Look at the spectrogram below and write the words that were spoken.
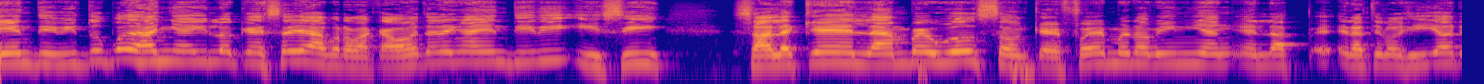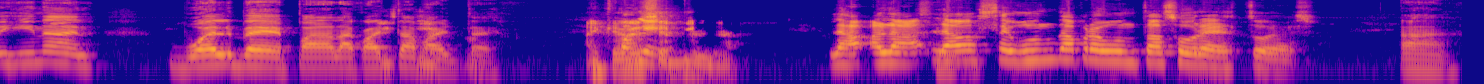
IMDb tú puedes añadir lo que sea, pero me acabo de meter en IMDb y sí, sale que Lambert Wilson, que fue Merovingian en la, en la trilogía original, vuelve para la cuarta Exacto. parte. Hay que ver si es verdad. La, la- Sí. la segunda pregunta sobre esto es. Ajá.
